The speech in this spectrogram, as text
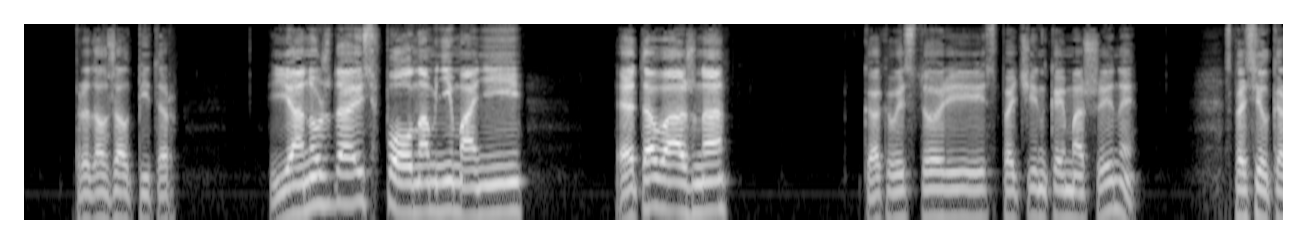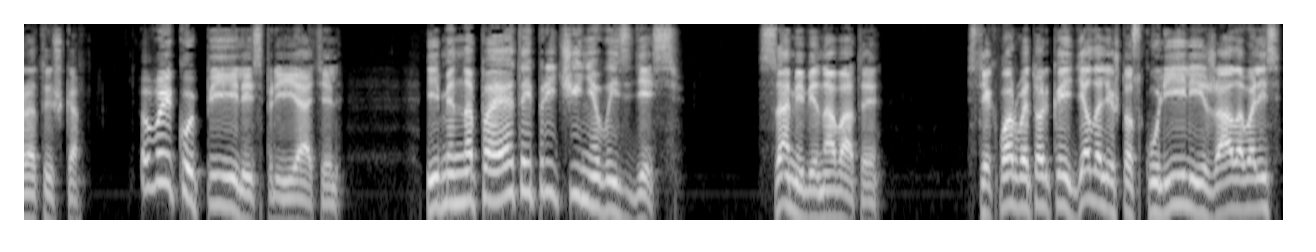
— продолжал Питер. «Я нуждаюсь в полном внимании. Это важно!» «Как в истории с починкой машины?» — спросил коротышка. «Вы купились, приятель. Именно по этой причине вы здесь». Сами виноваты. С тех пор вы только и делали, что скулили и жаловались,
